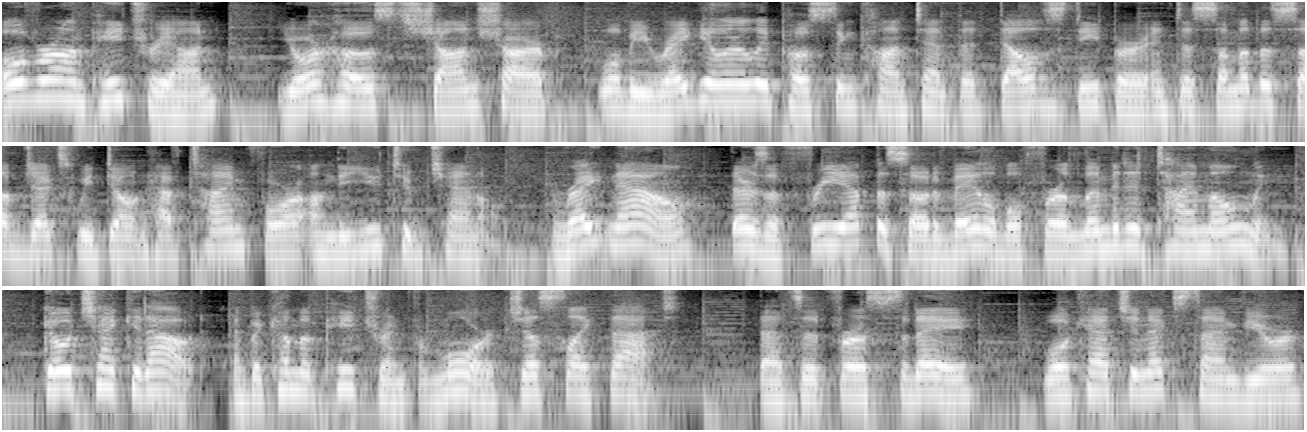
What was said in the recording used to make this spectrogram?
Over on Patreon, your host, Sean Sharp, will be regularly posting content that delves deeper into some of the subjects we don't have time for on the YouTube channel. Right now, there's a free episode available for a limited time only. Go check it out and become a patron for more just like that. That's it for us today. We'll catch you next time, viewer.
